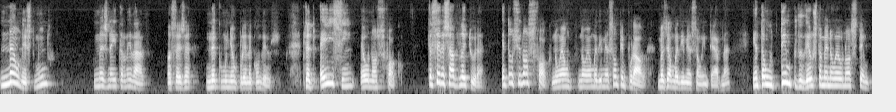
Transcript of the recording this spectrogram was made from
não neste mundo, mas na eternidade. Ou seja, na comunhão plena com Deus. Portanto, aí sim é o nosso foco. Terceira chave de leitura. Então, se o nosso foco não é, um, não é uma dimensão temporal, mas é uma dimensão interna, então o tempo de Deus também não é o nosso tempo.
